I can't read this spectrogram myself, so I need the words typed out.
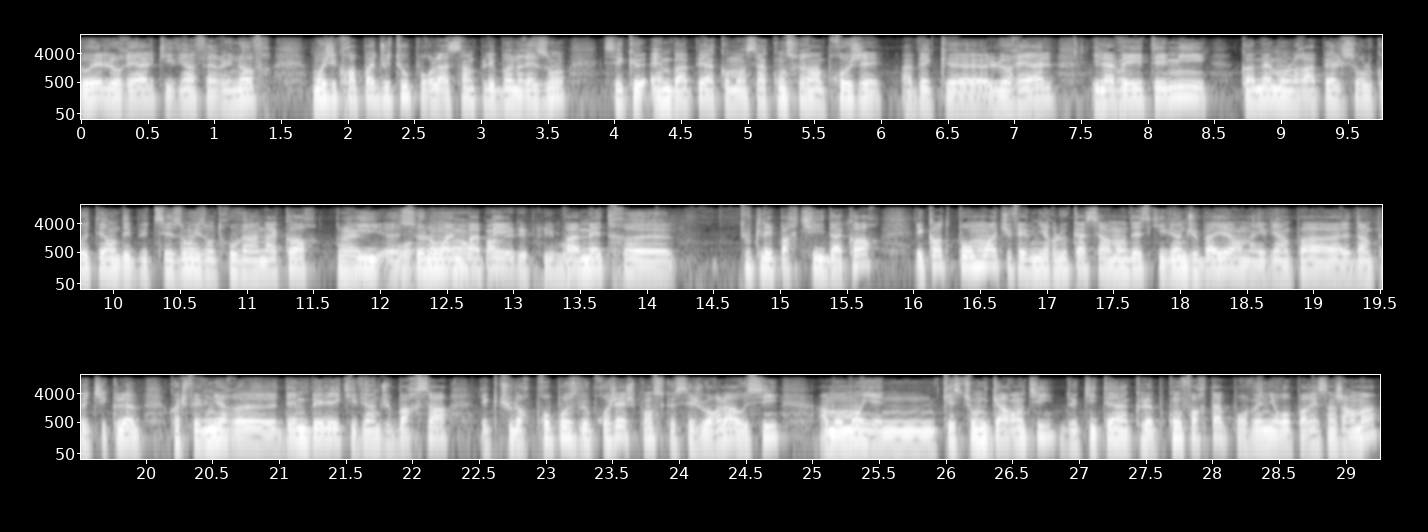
Ouais, le Real qui vient faire une offre. Moi, j'y crois pas du tout pour la simple et bonne raison, c'est que Mbappé a commencé à construire un projet avec euh, le Real. Il avait été mis, quand même, on le rappelle, sur le côté en début de saison. Ils ont trouvé un accord qui, euh, selon Mbappé, va mettre euh, toutes les parties d'accord. Et quand pour moi tu fais venir Lucas Hernandez qui vient du Bayern, hein, il vient pas euh, d'un petit club, quand tu fais venir euh, Dembélé qui vient du Barça et que tu leur proposes le projet, je pense que ces joueurs-là aussi, à un moment il y a une question de garantie de quitter un club confortable pour venir au Paris Saint-Germain.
